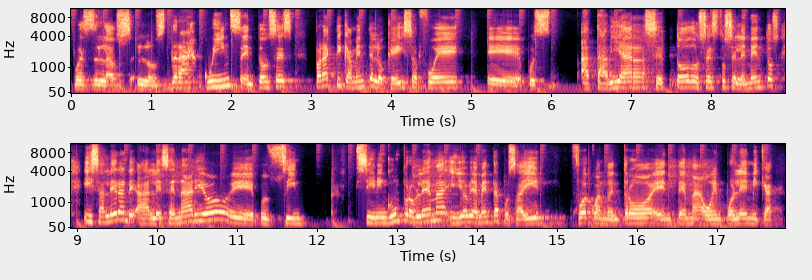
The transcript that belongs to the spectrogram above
pues los, los drag queens. Entonces, prácticamente lo que hizo fue eh, pues ataviarse todos estos elementos y salir al, escenario eh, pues sin, sin ningún problema y obviamente pues ahí fue cuando entró en tema o en polémica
